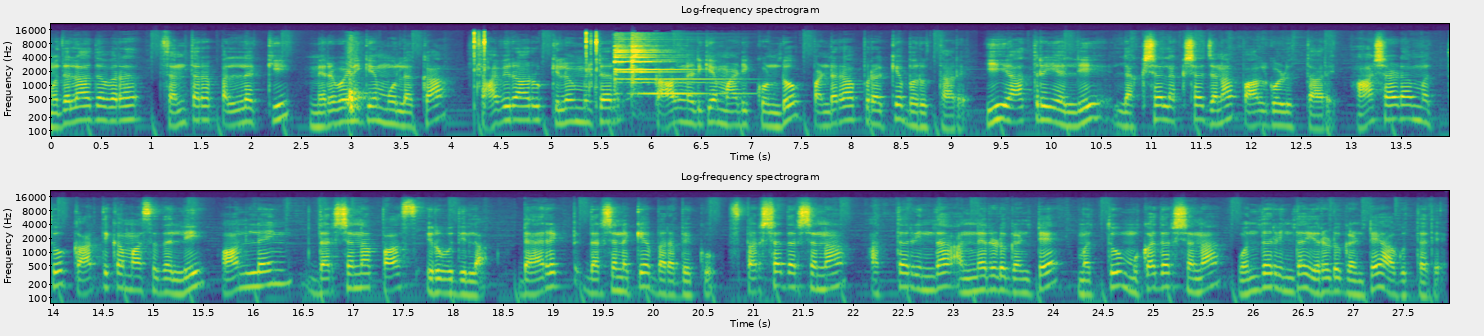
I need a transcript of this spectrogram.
ಮೊದಲಾದವರ ಸಂತರ ಪಲ್ಲಕ್ಕಿ ಮೆರವಣಿಗೆ ಮೂಲಕ ಸಾವಿರಾರು ಕಿಲೋಮೀಟರ್ ಕಾಲ್ನಡಿಗೆ ಮಾಡಿಕೊಂಡು ಪಂಡರಾಪುರಕ್ಕೆ ಬರುತ್ತಾರೆ. ಈ ಯಾತ್ರೆಯಲ್ಲಿ ಲಕ್ಷ ಲಕ್ಷ ಜನ ಪಾಲ್ಗೊಳ್ಳುತ್ತಾರೆ. ಆಷಾಢ ಮತ್ತು ಕಾರ್ತಿಕ ಮಾಸದಲ್ಲಿ ಆನ್ಲೈನ್ ದರ್ಶನ ಪಾಸ್ ಇರುವುದಿಲ್ಲ. ಡೈರೆಕ್ಟ್ ದರ್ಶನಕ್ಕೆ ಬರಬೇಕು. ಸ್ಪರ್ಶ ದರ್ಶನ ಹತ್ತರಿಂದ ಹನ್ನೆರಡು ಗಂಟೆ ಮತ್ತು ಮುಖದರ್ಶನ ಒಂದರಿಂದ ಎರಡು ಗಂಟೆ ಆಗುತ್ತದೆ.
